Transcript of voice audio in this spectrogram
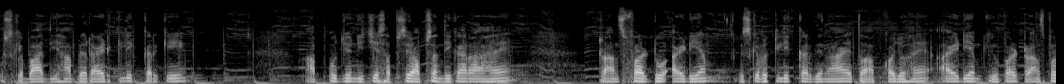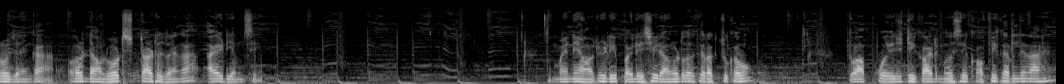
उसके बाद यहाँ पर राइट क्लिक करके आपको जो नीचे सबसे ऑप्शन दिखा रहा है ट्रांसफ़र टू आईडीएम, इसके ऊपर क्लिक कर देना है तो आपका जो है आईडीएम के ऊपर ट्रांसफ़र हो जाएगा और डाउनलोड स्टार्ट हो जाएगा आईडीएम से। तो मैंने ऑलरेडी पहले से डाउनलोड करके रख चुका हूँ। तो आपको एच कार्ड में उसे कॉपी कर लेना है।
